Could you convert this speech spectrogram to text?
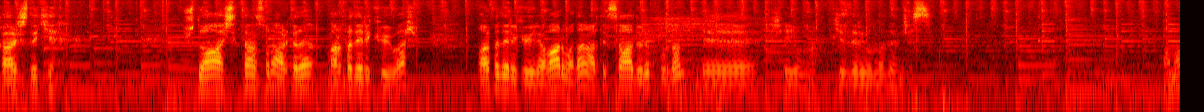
karşıdaki şu dağı açtıktan sonra arkada Arpadere köyü var. Arpadere köyüne varmadan artık sağa dönüp buradan eee, şey yoluna, İkizdere yoluna döneceğiz. Ama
